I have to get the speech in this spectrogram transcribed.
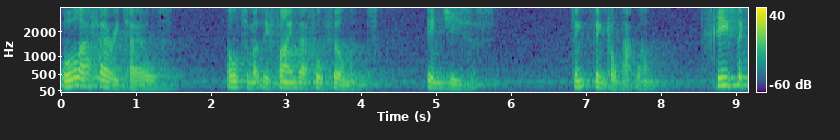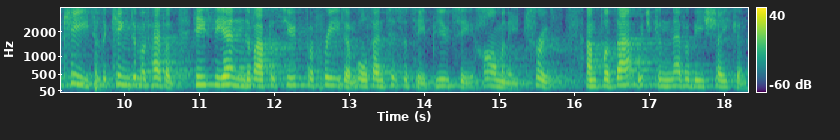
All our fairy tales ultimately find their fulfillment in Jesus. Think, think on that one. He's the key to the kingdom of heaven. He's the end of our pursuit for freedom, authenticity, beauty, harmony, truth, and for that which can never be shaken.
